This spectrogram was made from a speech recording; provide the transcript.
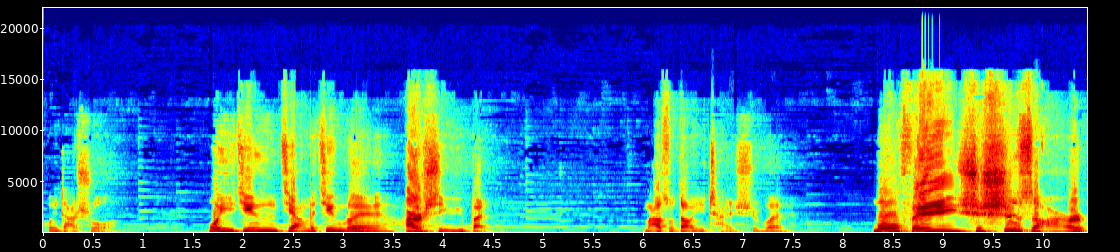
回答说：“我已经讲了经论二十余本。”马祖道一禅师问：“莫非是狮子儿？”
